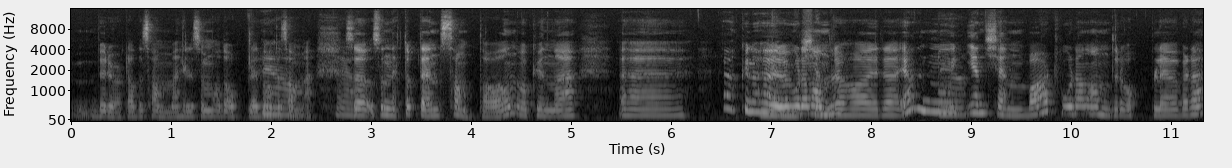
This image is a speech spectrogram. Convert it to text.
berørt av det samme, eller som hadde opplevd noe av det samme. ja. Så, så nettopp den samtalen, å kunne eh, ja, kunne høre hvordan andre har eh, Ja, noe gjenkjennbart. Hvordan andre opplever det.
